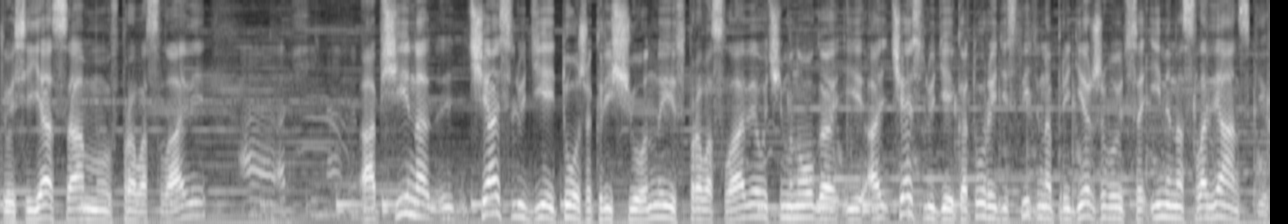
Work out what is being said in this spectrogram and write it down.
то есть я сам в православии. А Община, э, часть людей тоже крещенные, из православия очень много, и, а часть людей, которые действительно придерживаются именно славянских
